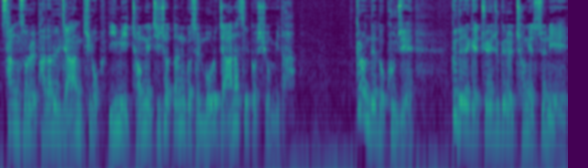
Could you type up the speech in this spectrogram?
상소를 받아들지 않기로 이미 정해지셨다는 것을 모르지 않았을 것이옵니다. 그런데도 굳이 그들에게 죄주기를 청했으니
